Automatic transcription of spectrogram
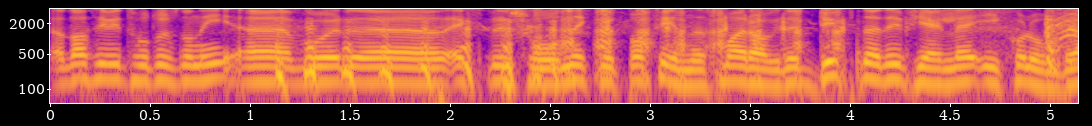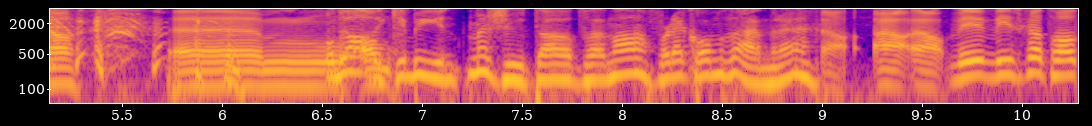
Da sier vi 2009, eh, hvor eh, ekspedisjonen gikk ut på å finne smaragder dypt nede i fjellet i Colombia. Um, Og det hadde ikke begynt med shootouts ennå, for det kom seinere. Ja, ja, ja. Vi, vi skal ta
